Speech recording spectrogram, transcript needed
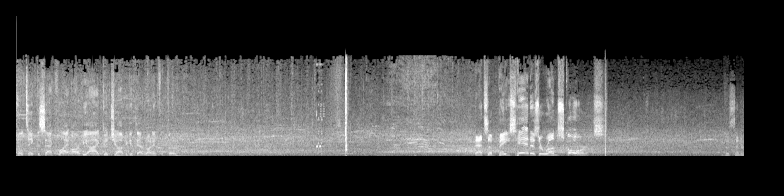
he'll take the sac fly RBI. Good job to get that run in from third. That's a base hit as a run scores. The center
